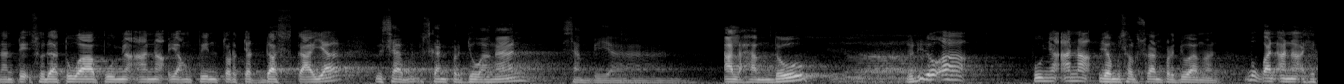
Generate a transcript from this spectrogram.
nanti sudah tua punya anak yang pintar, cerdas, kaya, bisa meneruskan perjuangan sampean. Alhamdulillah. Jadi doa punya anak yang bisa meneruskan perjuangan, bukan anak yang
